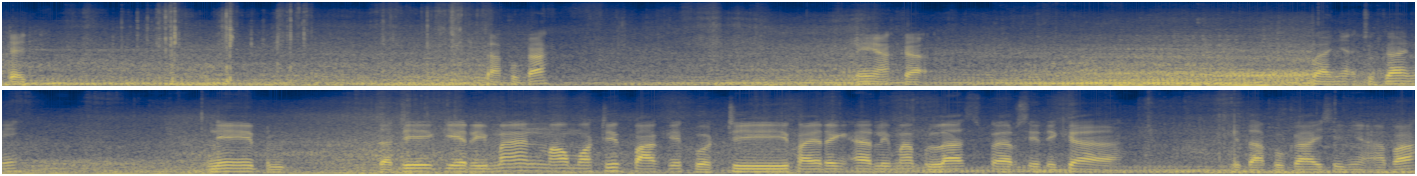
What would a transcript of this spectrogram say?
Oke. Kita buka. Ini agak banyak juga ini. Ini jadi kiriman mau modif pakai body firing R15 versi 3 kita buka isinya apa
